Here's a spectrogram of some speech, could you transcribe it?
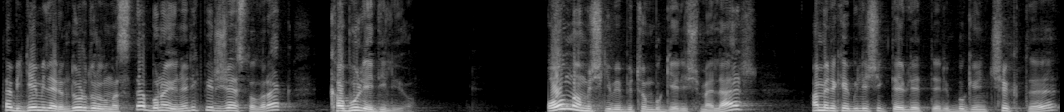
Tabi gemilerin durdurulması da buna yönelik bir jest olarak kabul ediliyor. Olmamış gibi bütün bu gelişmeler Amerika Birleşik Devletleri bugün çıktı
